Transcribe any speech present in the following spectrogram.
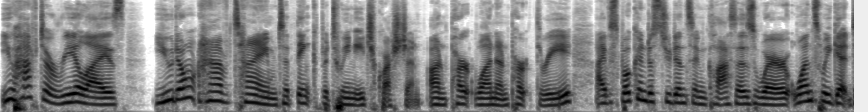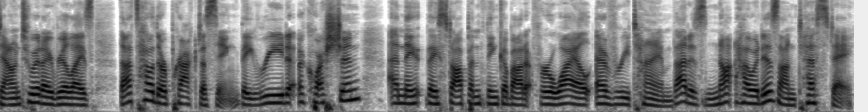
you have to realize you don't have time to think between each question on part one and part three. I've spoken to students in classes where once we get down to it, I realize that's how they're practicing. They read a question and they, they stop and think about it for a while every time. That is not how it is on test day.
